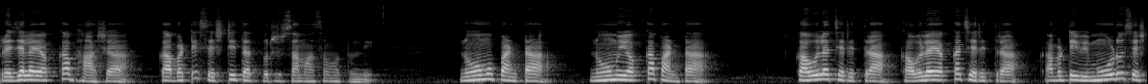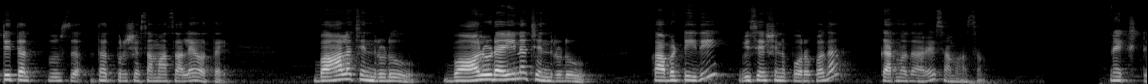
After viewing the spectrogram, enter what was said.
ప్రజల యొక్క భాష. కాబట్టి షష్ఠి తత్పురుష సమాసం అవుతుంది. నోము పంట నోము యొక్క పంట. కవుల చరిత్ర కవుల యొక్క చరిత్ర. కాబట్టి ఇవి మూడు షష్ఠి తత్పురుష తత్పురుష సమాసాలే అవుతాయి. బాలచంద్రుడు బాలుడైన చంద్రుడు. కాబట్టి ఇది విశేషణ పూర్వపద కర్మధారే సమాసం. నెక్స్ట్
